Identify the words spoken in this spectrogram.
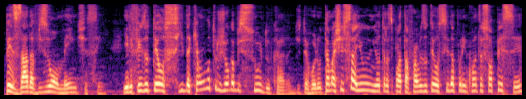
pesada visualmente, assim. E ele fez o Teocida, que é um outro jogo absurdo, cara, de terror. O Tamashi saiu em outras plataformas, o Teocida por enquanto é só PC.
